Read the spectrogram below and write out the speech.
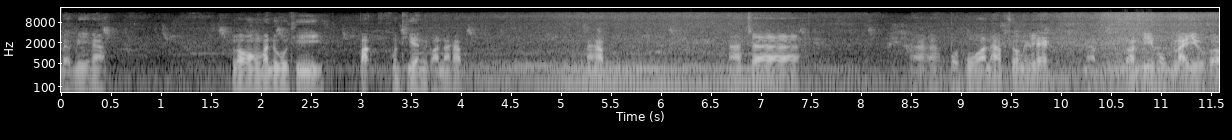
แบบนี้นะครับ ลองมาดูที่ปลั๊กหัวเทียนก่อนนะครับนะครับ อาจจะปวดหัวนะครับช่วงแรกๆนะครับ ตอนที่ผมไล่อยู่ก็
